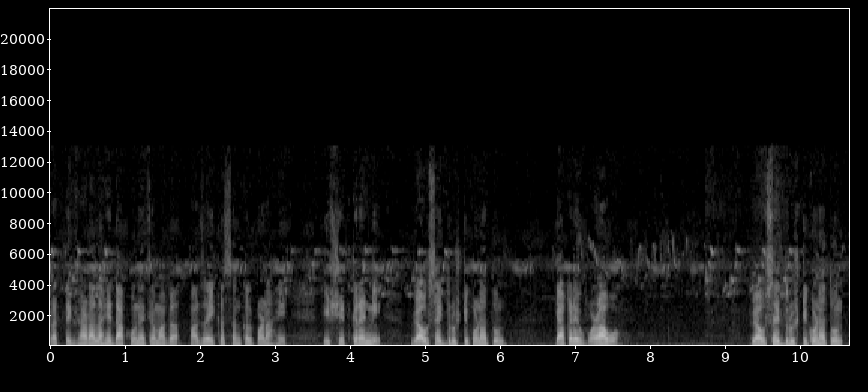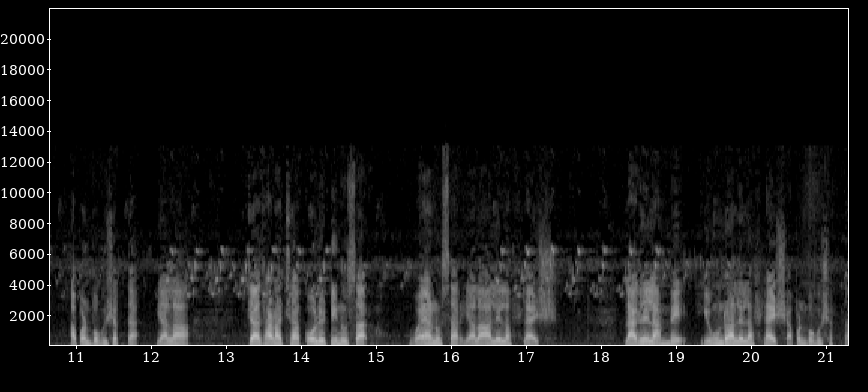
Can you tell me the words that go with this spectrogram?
प्रत्येक झाडाला हे दाखवण्याच्या मागं माझं एकच संकल्पना आहे की शेतकऱ्यांनी व्यावसायिक दृष्टिकोनातून याकडे वळावं. व्यावसायिक दृष्टिकोनातून आपण बघू शकता याला ज्या झाडाच्या क्वालिटीनुसार वयानुसार याला आलेला फ्लॅश लागलेला आंबे येऊन राहिलेला फ्लॅश आपण बघू शकता.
